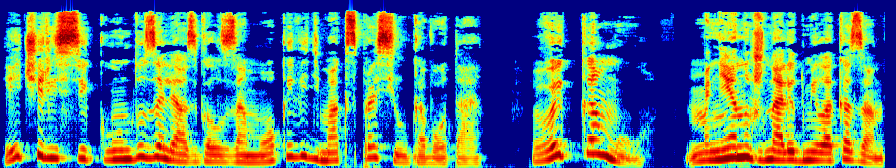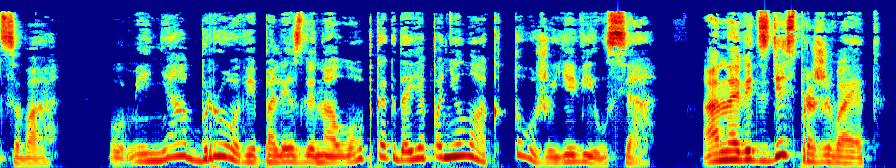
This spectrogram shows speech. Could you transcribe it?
И через секунду залязгал замок, и ведьмак спросил кого-то. «Вы к кому?» «Мне нужна Людмила Казанцева». У меня брови полезли на лоб, когда я поняла, кто же явился. «Она ведь здесь проживает?»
